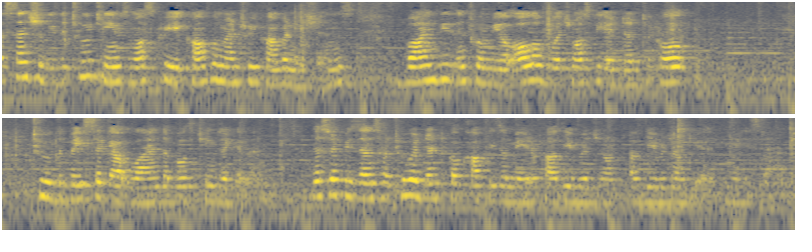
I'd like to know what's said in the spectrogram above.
Essentially, the two teams must create complementary combinations bind these into a meal, all of which must be identical to the basic outline that both teams are given. This represents how two identical copies are made of how the original of the original DNA stand.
